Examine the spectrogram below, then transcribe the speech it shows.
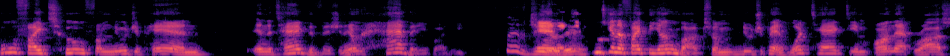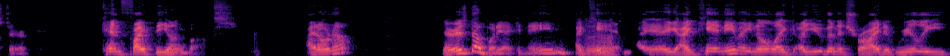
Who fights who from New Japan in the tag division? They don't have anybody. Have who's going to fight the Young Bucks from New Japan? What tag team on that roster can fight the Young Bucks? I don't know. There is nobody I can name. I can't. I, I I can't name. it. You know, like, are you going to try to really,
